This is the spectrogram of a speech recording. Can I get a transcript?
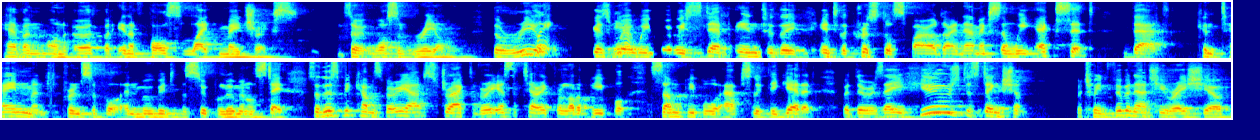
heaven on earth, but in a false light matrix. So it wasn't real. The real. Wait is where yeah. we where we step into the into the crystal spiral dynamics and we exit that containment principle and move into the superluminal state. So this becomes very abstract, very esoteric for a lot of people. Some people will absolutely get it, but there is a huge distinction between Fibonacci ratio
